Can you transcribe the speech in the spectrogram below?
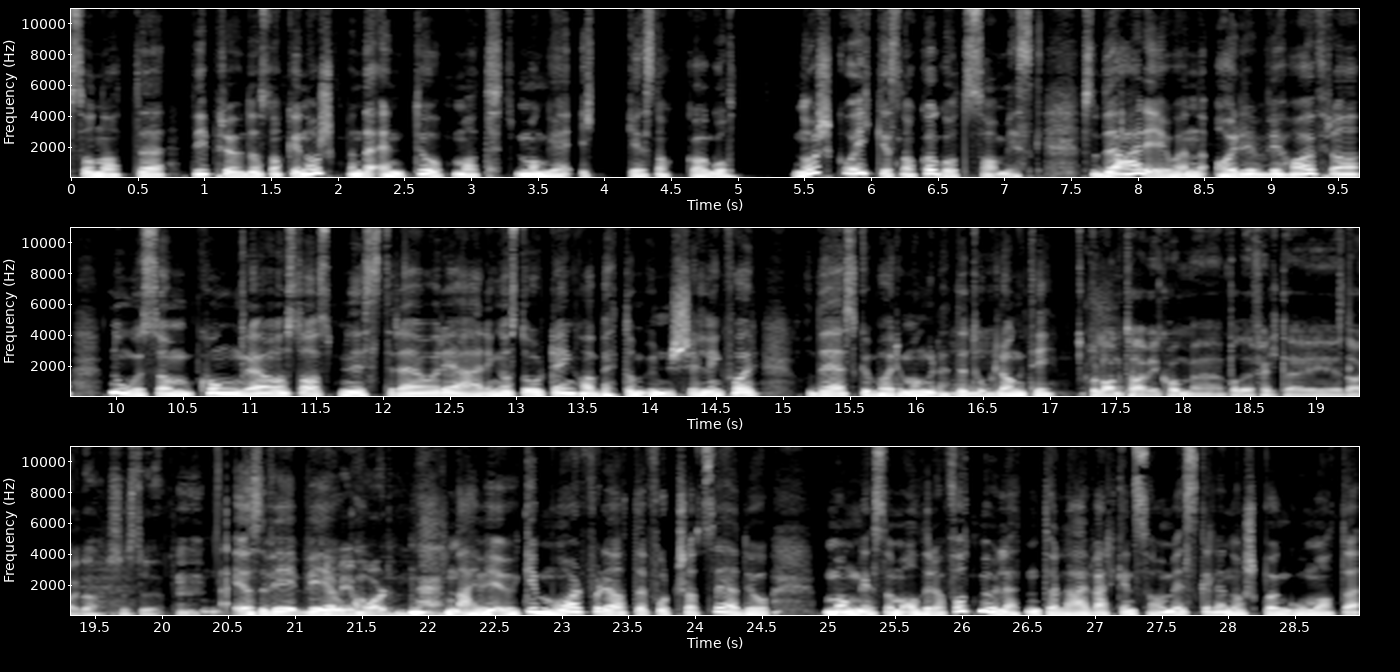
sånn at eh, de prøvde å snakke norsk, men det endte jo opp med at mange ikke ikke snakka godt norsk og ikke snakka godt samisk. Så det her er jo en arv vi har fra noe som konge og statsministre og regjering og storting har bedt om unnskyldning for. Og det skulle bare mangle. Det tok mm. lang tid. Hvor langt har vi kommet på det feltet i dag, da, syns du? Nei, altså vi, vi er, er, vi i mål? Nei, vi er jo ikke i mål. for fortsatt så er det jo mange som aldri har fått muligheten til å lære verken samisk eller norsk på en god måte.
